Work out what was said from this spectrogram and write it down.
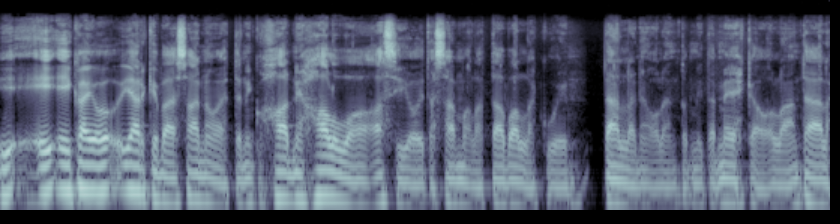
Niin ei, ei kai ole järkevää sanoa, että niin kuin ne haluaa asioita samalla tavalla kuin tällainen olento, mitä me ehkä ollaan täällä.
